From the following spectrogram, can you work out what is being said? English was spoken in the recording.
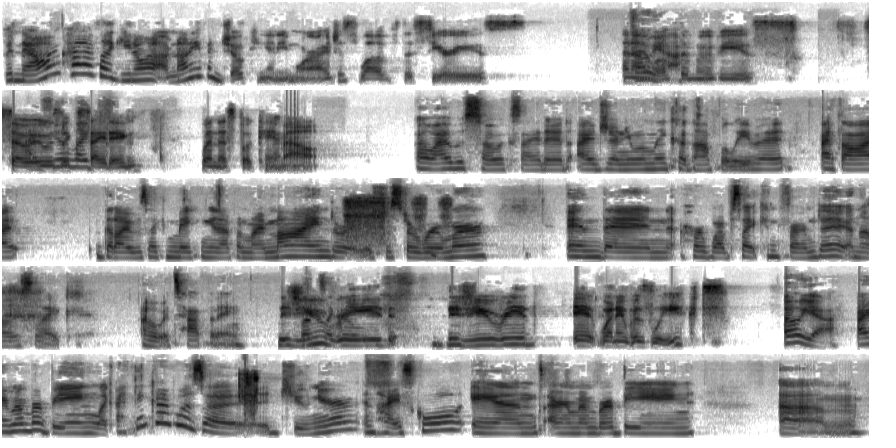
But now I'm kind of like, you know what? I'm not even joking anymore. I just love the series and oh, I love yeah. the movies. So I it was exciting like, when this book came out. Oh, I was so excited. I genuinely could not believe it. I thought that I was like making it up in my mind or it was just a rumor. and then her website confirmed it and I was like, "Oh, it's happening." Did you like read a- Did you read it when it was leaked? Oh yeah. I remember being like I think I was a junior in high school and I remember being um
